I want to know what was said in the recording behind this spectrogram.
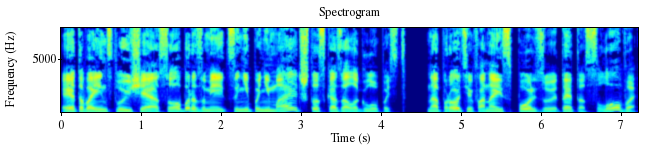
эта воинствующая особа, разумеется, не понимает, что сказала глупость. Напротив, она использует это слово,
